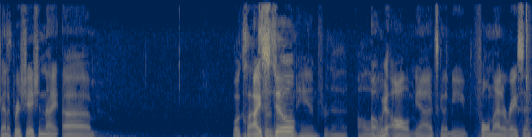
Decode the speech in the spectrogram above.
Fan appreciation night. Um, What classes still- are on hand for that? All of Oh, we got all of them. Yeah, it's going to be full night of racing.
